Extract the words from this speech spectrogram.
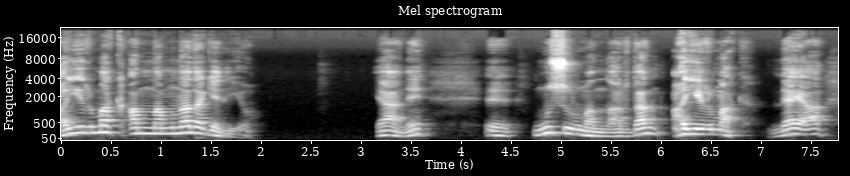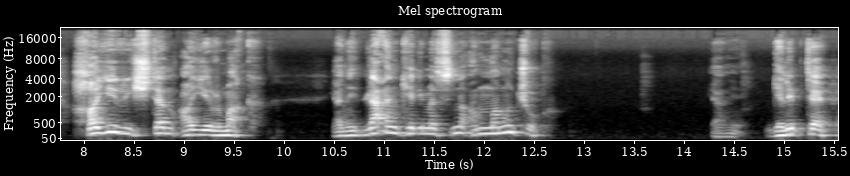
ayırmak anlamına da geliyor. Yani e, Müslümanlardan ayırmak veya hayır işten ayırmak. Yani la'n kelimesinin anlamı çok. Yani gelip de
